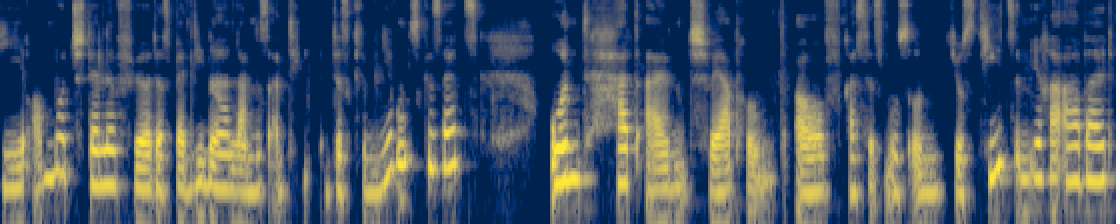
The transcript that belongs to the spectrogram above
die Ombudsstelle für das Berliner Landesantidiskriminierungsgesetz und hat einen Schwerpunkt auf Rassismus und Justiz in ihrer Arbeit.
